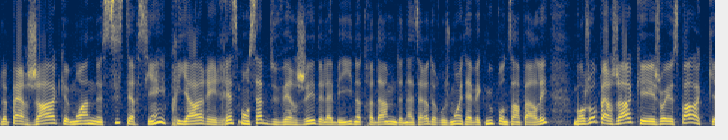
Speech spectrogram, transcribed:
Le père Jacques, moine cistercien, prieur et responsable du verger de l'abbaye Notre-Dame de Nazareth de Rougemont, est avec nous pour nous en parler. Bonjour Père Jacques et joyeuse Pâques.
